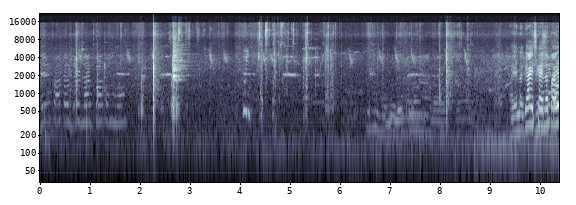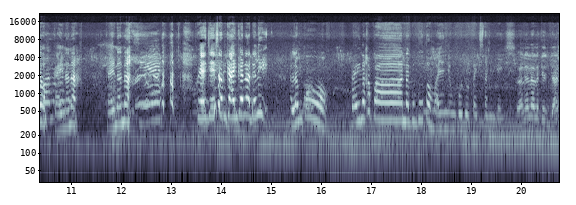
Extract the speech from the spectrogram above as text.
Ayun, patol there, lahat patong mo. Ayan na guys, kain na tayo. Kain na na. Kain na na. Kuya Jason, kain ka na. Dali. Alam ko. Kain na ka pa nagugutom. Ayan yung bodol fights namin guys. Wala na lalagyan dyan?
